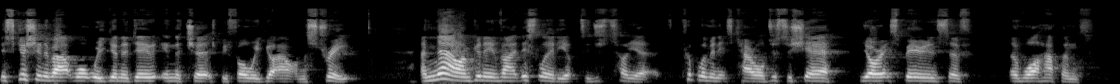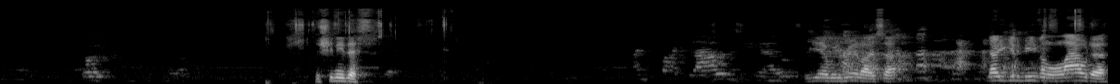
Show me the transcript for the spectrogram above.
discussion about what we're going to do in the church before we got out on the street. And now I'm going to invite this lady up to just tell you a couple of minutes, Carol, just to share your experience of, of what happened. Does she need this? Yeah, we realise that. Now you're going to be even louder.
